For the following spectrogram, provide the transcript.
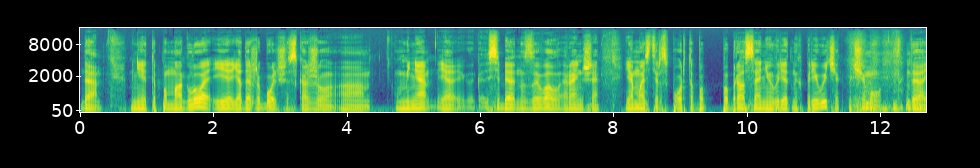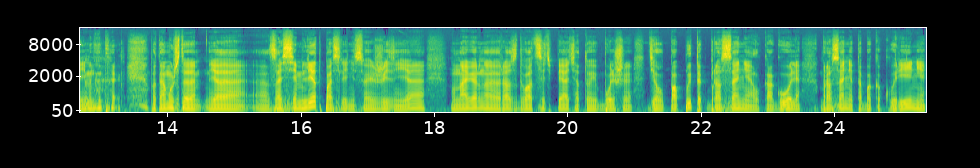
Да, мне это помогло, и я даже больше скажу. У меня, я себя называл раньше, я мастер спорта по, по бросанию вредных привычек. Почему? Да, именно так. Потому что я э, за 7 лет последней своей жизни, я, ну, наверное, раз 25, а то и больше делал попыток бросания алкоголя, бросания табакокурения.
